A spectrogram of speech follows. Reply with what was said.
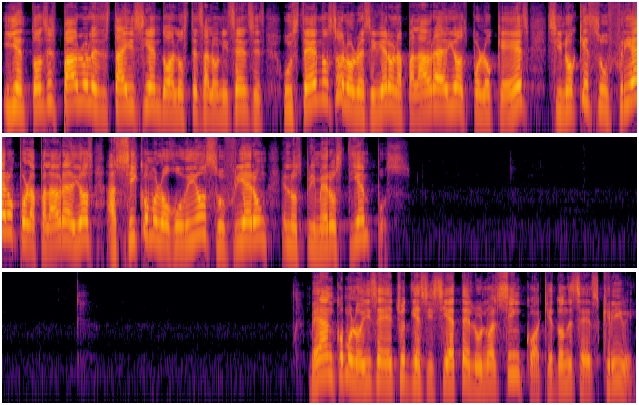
Y entonces Pablo les está diciendo a los tesalonicenses, ustedes no solo recibieron la palabra de Dios por lo que es, sino que sufrieron por la palabra de Dios, así como los judíos sufrieron en los primeros tiempos. Vean cómo lo dice Hechos 17, del 1 al 5. Aquí es donde se describe.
